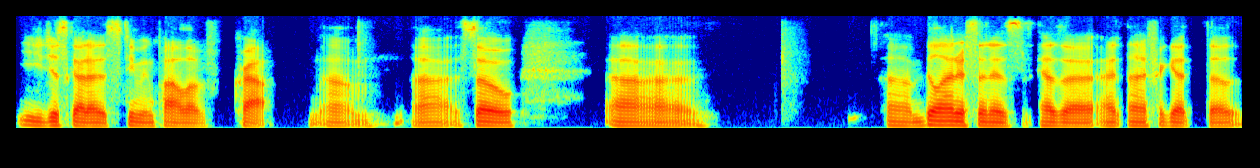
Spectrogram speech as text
you just got a steaming pile of crap. Um, uh, so uh, um, Bill Anderson is has a I, I forget the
